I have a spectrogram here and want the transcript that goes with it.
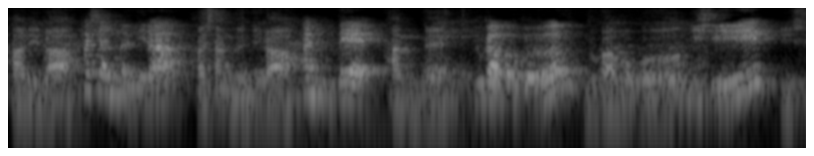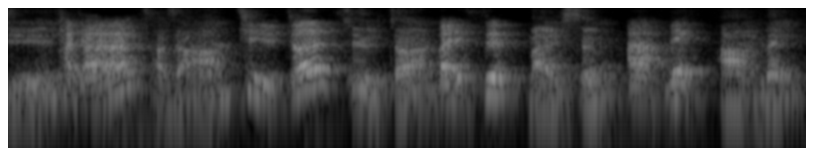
하리라. 하셨느니라. 하셨느니라. 한데. 한데. 누가복음 누가복음 24장 24장 7절 7절 말씀. 말씀. 아멘. 아멘.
